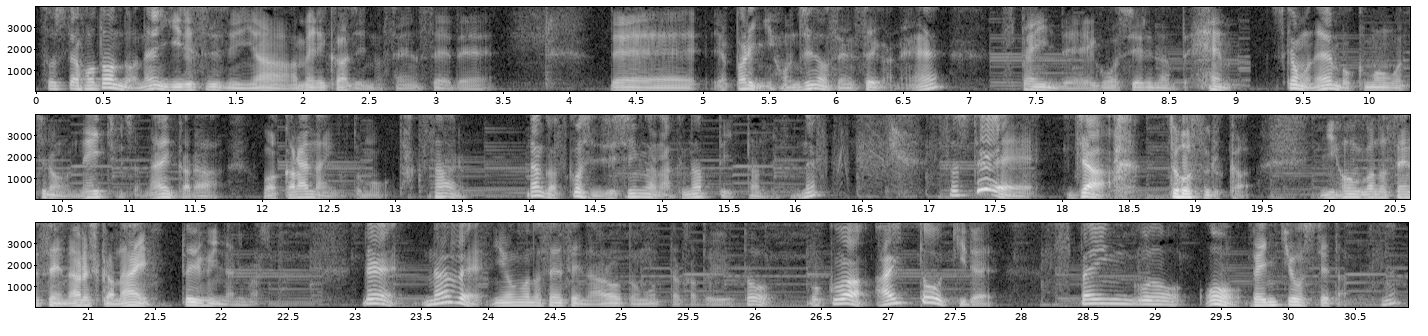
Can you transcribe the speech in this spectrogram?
そしてほとんどはねイギリス人やアメリカ人の先生ででやっぱり日本人の先生がねスペインで英語を教えるなんて変しかもね僕ももちろんネイティブじゃないからわからないこともたくさんある。なんか少し自信がなくなっていったんですよねそしてじゃあ どうするか。日本語の先生になるしかない。というふうになりました。でなぜ日本語の先生になろうと思ったかというと僕は愛登記でスペイン語を勉強してたんですね。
